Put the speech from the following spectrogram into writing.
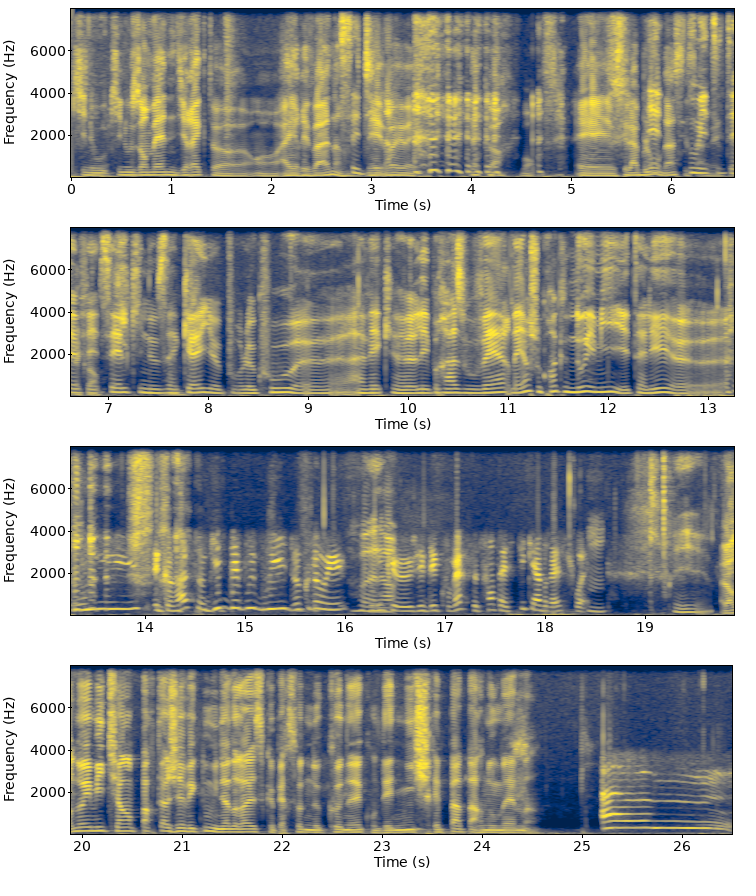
qui nous, qui nous emmène direct euh, en- à Erevan. C'est Mais, ouais, ouais. D'accord. Bon. Et c'est la blonde, Et- hein, c'est ça Oui, ouais, tout à fait. C'est elle qui nous accueille pour le coup euh, avec euh, les bras ouverts. D'ailleurs, je crois que Noémie est allée. euh, Oui, et grâce au guide des boui de Chloé. Voilà. Donc euh, j'ai découvert cette fantastique adresse, ouais. Mm. et- Alors Noémie, tiens, partagez avec nous une adresse que personne ne connaît, qu'on dénicherait pas par nous-mêmes. Euh,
